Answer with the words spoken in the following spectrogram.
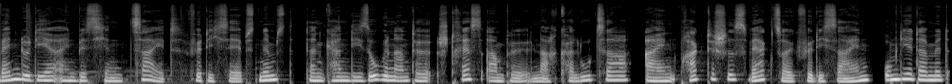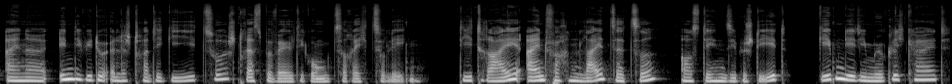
Wenn du dir ein bisschen Zeit für dich selbst nimmst, dann kann die sogenannte Stressampel nach Kaluza ein praktisches Werkzeug für dich sein, um dir damit eine individuelle Strategie zur Stressbewältigung zurechtzulegen. Die drei einfachen Leitsätze, aus denen sie besteht, geben dir die Möglichkeit,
